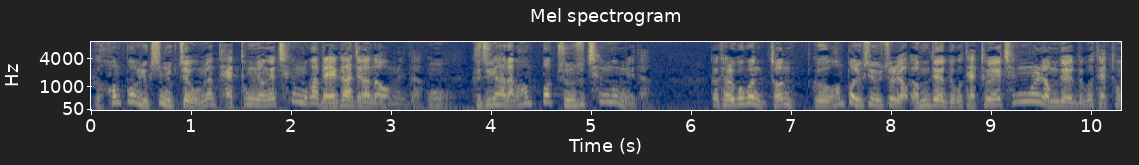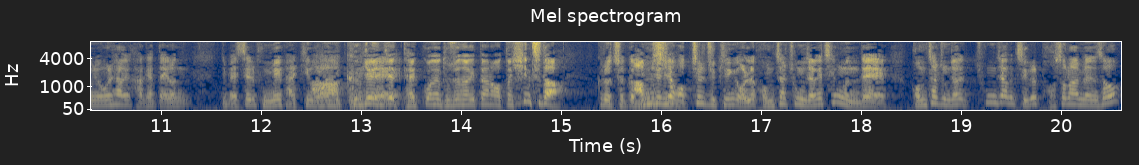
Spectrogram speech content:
그 헌법 66조에 보면 대통령의 책무가 네 가지가 나옵니다. 오. 그 중에 하나가 헌법 준수 책무입니다. 그러니까 결국은 전 그 헌법 66조를 염두에 두고 대통령의 책무를 염두에 두고 대통령을 향해 가겠다 이런 메시지를 분명히 밝힌 거라고 아, 그게 이제 대권에 도전하겠다는 어떤 힌트다. 그렇죠. 그러니까. 민주주의 법치를 지키는 게 원래 검찰총장의 책무인데 검찰총장 총장직을 벗어나면서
